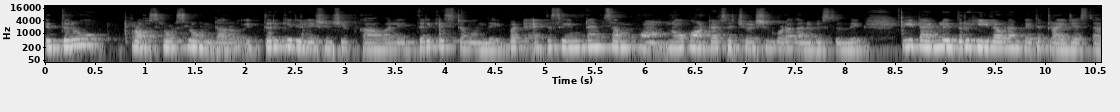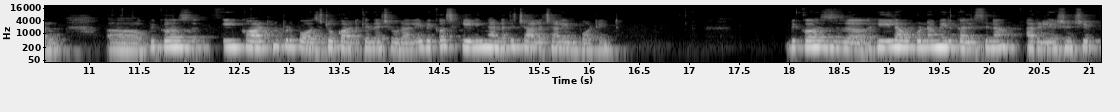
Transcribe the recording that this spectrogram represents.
ఇద్దరు క్రాస్ రోడ్స్లో ఉంటారు. ఇద్దరికి రిలేషన్షిప్ కావాలి ఇద్దరికి ఇష్టం ఉంది. But at the same time some no contact situation కూడా కనిపిస్తుంది. ఈ టైంలో ఇద్దరు హీల్ అవ్వడానికి అయితే ట్రై చేస్తారు. Uh, బికాజ్ ఈ కార్డ్ని ఇప్పుడు పాజిటివ్ కార్డ్ కింద చూడాలి. బికాజ్ హీలింగ్ అనేది చాలా చాలా ఇంపార్టెంట్ బికాజ్ హీల్ అవ్వకుండా మీరు కలిసిన ఆ రిలేషన్షిప్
